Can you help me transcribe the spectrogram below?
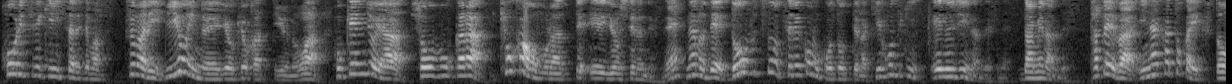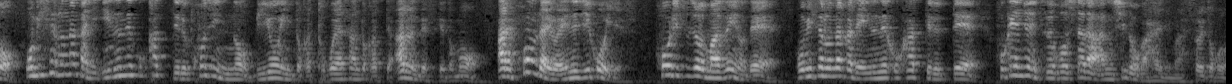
法律で禁止されてます。つまり、美容院の営業許可っていうのは、保健所や消防から許可をもらって営業してるんですね。なので、動物を連れ込むことっていうのは基本的に NG なんですね。ダメなんです。例えば、田舎とか行くと、お店の中に犬猫飼ってる個人の美容院とか床屋さんとかってあるんですけども、あれ本来は NG 行為です。法律上まずいので、お店の中で犬猫飼ってるって、保健所に通報したら、あの、指導が入ります。そういうところ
